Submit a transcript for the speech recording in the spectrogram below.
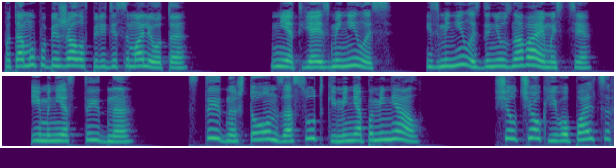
потому побежала впереди самолета. Нет, я изменилась. Изменилась до неузнаваемости. И мне стыдно. Стыдно, что он за сутки меня поменял. Щелчок его пальцев,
